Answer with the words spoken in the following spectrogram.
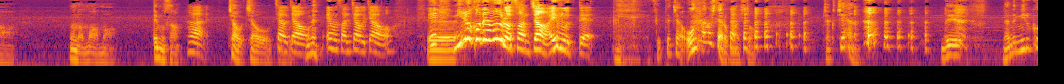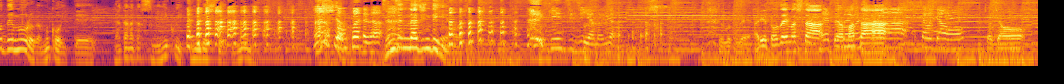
ほんならまあまあ M さんはい。チャオチャオチャオチャオ。ね M さんチャオチャオ。え、えーミルコ・デムーロさんじゃん、M って。絶対ちゃう女の人やろこの人めちゃくちゃやんでなんでミルコ・デムーロが向こう行ってなかなか住みにくい国でして言うの？おかしいやろ。全然馴染んでへんやんこの人現地人やのにな。ということでありがとうございましたではまた。チャオチャオ。チャオチャオ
